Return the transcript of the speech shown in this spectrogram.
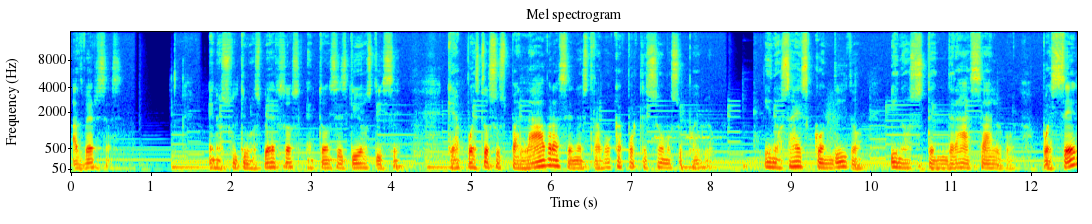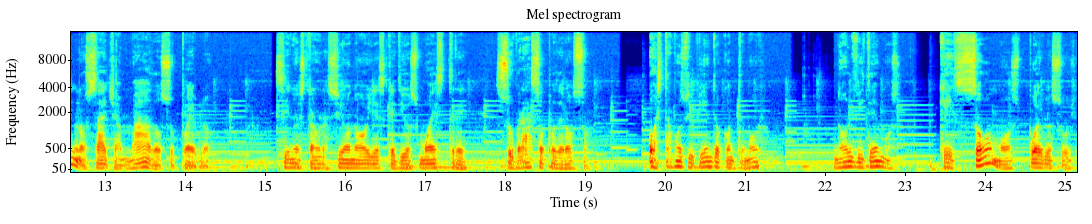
adversas. En los últimos versos, entonces Dios dice que ha puesto sus palabras en nuestra boca porque somos su pueblo y nos ha escondido y nos tendrá a salvo, pues Él nos ha llamado su pueblo. Si nuestra oración hoy es que Dios muestre su brazo poderoso o estamos viviendo con temor, no olvidemos que somos pueblo suyo.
